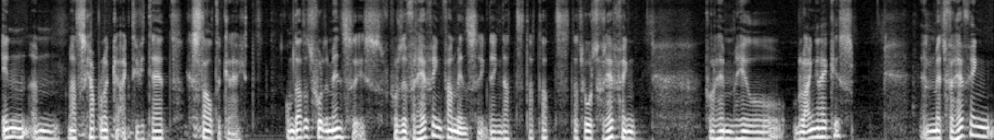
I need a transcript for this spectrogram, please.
in een maatschappelijke activiteit gestalte krijgt. Omdat het voor de mensen is, voor de verheffing van mensen. Ik denk dat dat, dat, dat woord verheffing voor hem heel belangrijk is. En met verheffing,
